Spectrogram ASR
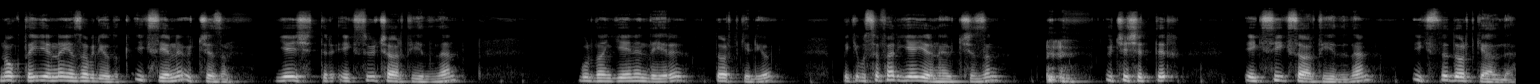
Noktayı yerine yazabiliyorduk. X yerine 3 yazın. Y eşittir eksi 3 artı 7'den. Buradan y'nin değeri 4 geliyor. Peki bu sefer y yerine 3 yazın. 3 eşittir. Eksi x artı 7'den. x de 4 geldi.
